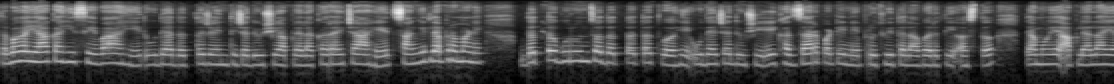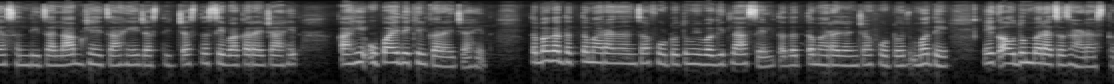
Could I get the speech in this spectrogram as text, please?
तर बघा या काही सेवा आहेत. उद्या दत्त जयंतीच्या दिवशी आपल्याला करायच्या आहेत. सांगितल्याप्रमाणे दत्तगुरूंचं दत्ततत्व हे उद्याच्या दिवशी एक हजार पटीने पृथ्वीतलावरती असतं. त्यामुळे आपल्याला या संधीचा लाभ घ्यायचा आहे. जास्तीत जास्त सेवा करायच्या आहेत. काही उपाय देखील करायचे आहेत. तर बघा दत्त महाराजांचा फोटो तुम्ही बघितला असेल तर दत्त महाराजांच्या फोटोमध्ये एक औदुंबराचं झाड असतं.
